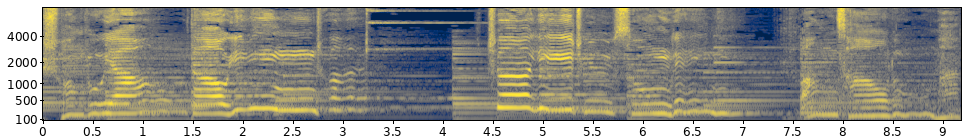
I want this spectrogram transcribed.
双扶摇到银川这一句送给你芳草路漫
